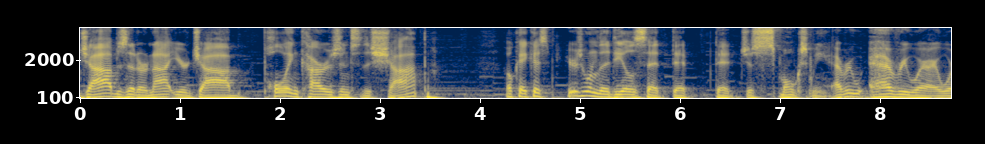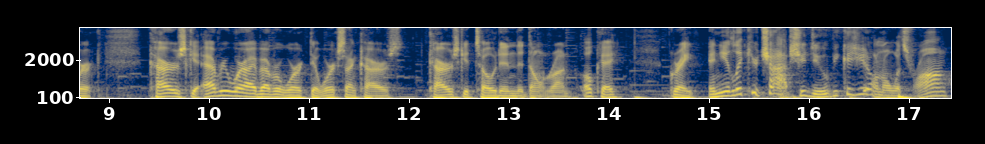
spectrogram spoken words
jobs that are not your job, pulling cars into the shop, okay, because here's one of the deals that that that just smokes me every everywhere I work Cars get everywhere I've ever worked that works on cars. Cars get towed in that don't run. Okay, great. And you lick your chops. You do because you don't know what's wrong,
